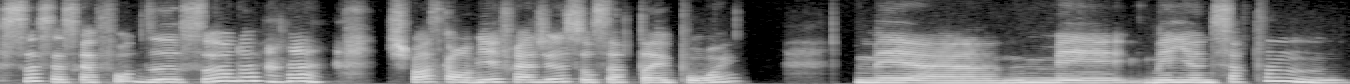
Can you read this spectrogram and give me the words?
Ça, ça serait faux de dire ça, là. Je pense qu'on vient fragile sur certains points. Mais, euh, mais, mais il y a une certaine.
